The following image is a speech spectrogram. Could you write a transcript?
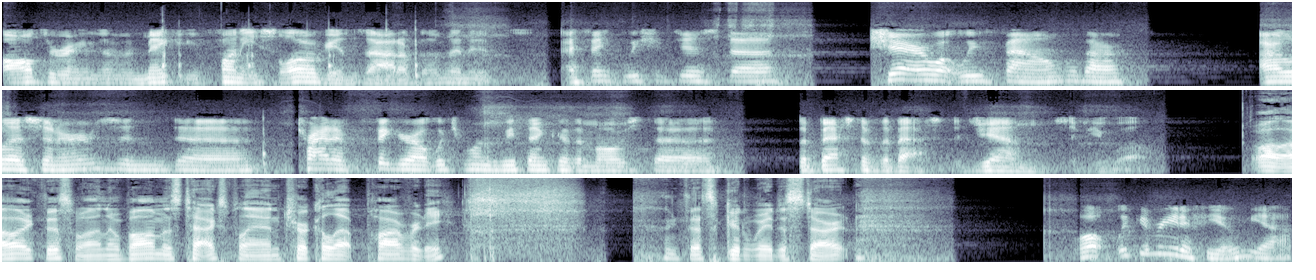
altering them and making funny slogans out of them. And it's, I think we should just uh, share what we've found with our our listeners and uh, try to figure out which ones we think are the most, uh, the best of the best, the gems, if you will. Well, I like this one Obama's tax plan, trickle up poverty. I think that's a good way to start. Well, we could read a few, yeah.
